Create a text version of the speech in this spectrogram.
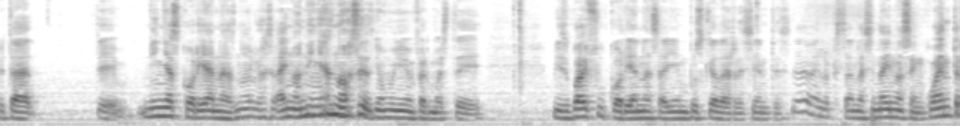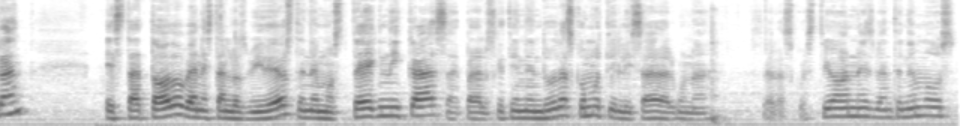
Ahorita, niñas coreanas, ¿no? Ay, no, niñas no, sé, yo muy enfermo, este, mis waifu coreanas ahí en búsquedas recientes. ven lo que están haciendo, ahí nos encuentran. Está todo, vean, están los videos, tenemos técnicas eh, para los que tienen dudas, cómo utilizar alguna de las cuestiones. Vean, tenemos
